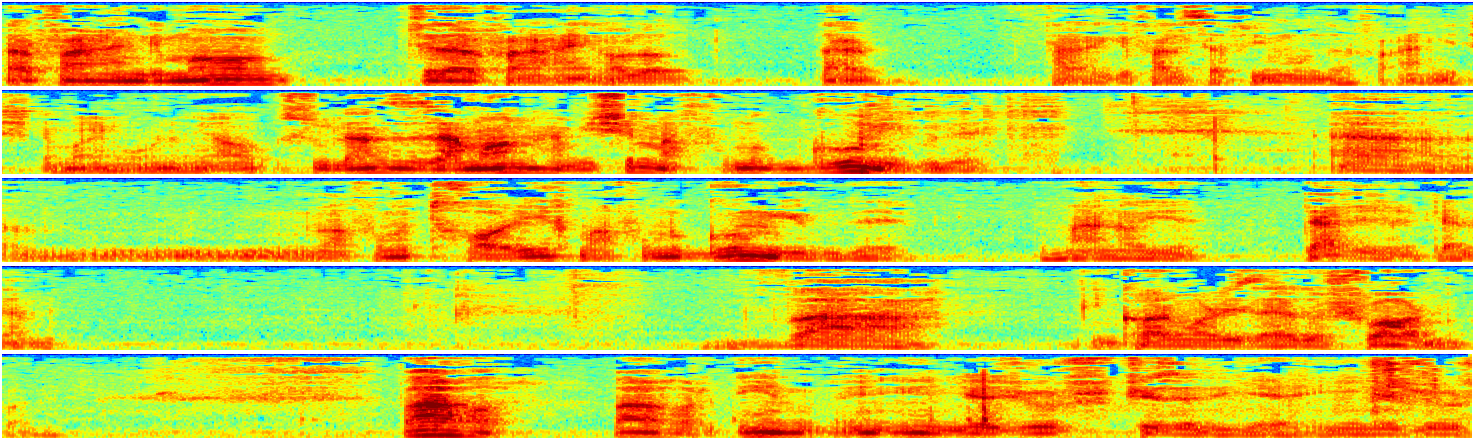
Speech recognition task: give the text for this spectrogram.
در فرهنگ ما چه در فرهنگ؟ حالا در فرهنگ فلسفیمون در فرهنگ اجتماعیمون اینا اصولا زمان همیشه مفهوم گمی بوده. مفهوم تاریخ مفهوم گنگی بوده به معنای دقیق کلمه. و این کار ما رو دشوار می‌کنه. به حال حال این, این, این یه جور چیز دیگه این یه جور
